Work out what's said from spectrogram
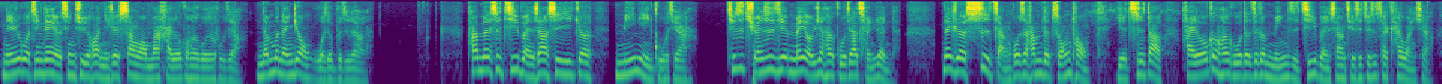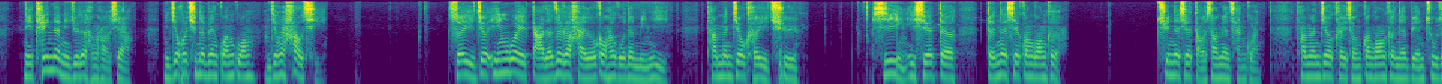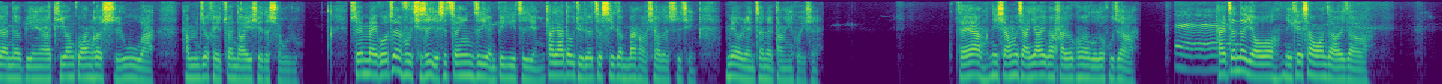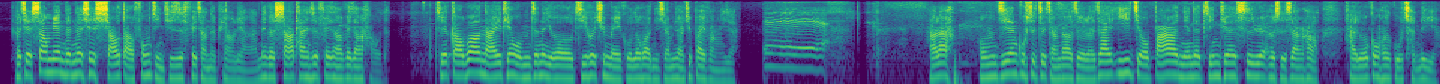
你如果今天有兴趣的话，你可以上网买海螺共和国的护照，能不能用我就不知道了。他们是基本上是一个迷你国家，其实全世界没有任何国家承认的。那个市长或者他们的总统也知道海螺共和国的这个名字基本上其实就是在开玩笑。你听了你觉得很好笑，你就会去那边观光，你就会好奇。所以就因为打着这个海螺共和国的名义。他们就可以去吸引一些的的那些观光客去那些岛上面参观，他们就可以从观光客那边住在那边啊，提供观光客食物啊，他们就可以赚到一些的收入。所以美国政府其实也是睁一只眼闭一只眼，大家都觉得这是一个蛮好笑的事情，没有人真的当一回事。怎样？你想不想要一本海螺共和国的护照啊？还真的有哦，你可以上网找一找啊。而且上面的那些小岛风景其实非常的漂亮啊，那个沙滩是非常非常好的。所以搞不好哪一天我们真的有机会去美国的话，你想不想去拜访一下？好了，我们今天故事就讲到这了。在一九八二年的今天，四月二十三号，海螺共和国成立了。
